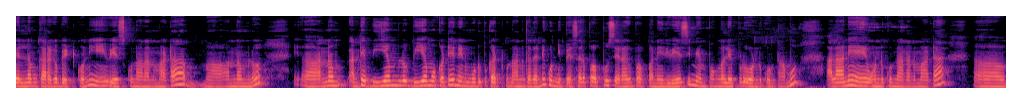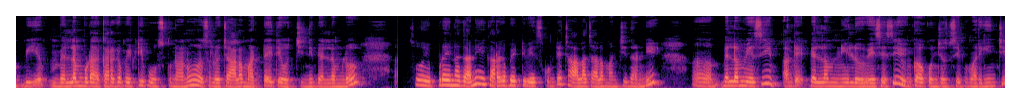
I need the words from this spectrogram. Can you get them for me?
బెల్లం కరగబెట్టుకొని వేసుకున్నాను అనమాట అన్నంలో. అన్నం అంటే బియ్యంలో బియ్యం ఒకటే నేను ముడుపు కట్టుకున్నాను కదండి. కొన్ని పెసరపప్పు శనగపప్పు అనేది వేసి మేము పొంగల్ ఎప్పుడు వండుకుంటాము. అలానే వండుకున్నాను అనమాట బియ్యం బెల్లం కూడా కరగబెట్టి పోసుకున్నాను. అసలు చాలా మట్టి అయితే వచ్చింది బెల్లంలో. సో ఎప్పుడైనా కానీ కరగబెట్టి వేసుకుంటే చాలా చాలా మంచిదండి. బెల్లం వేసి అంటే బెల్లం నీళ్ళు వేసేసి ఇంకా కొంచెం సేపు మరిగించి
